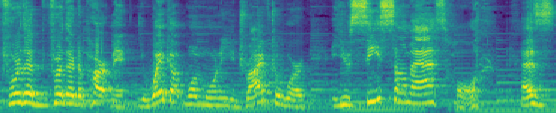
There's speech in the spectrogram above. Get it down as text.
for the for their department. You wake up one morning, you drive to work, and you see some asshole has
